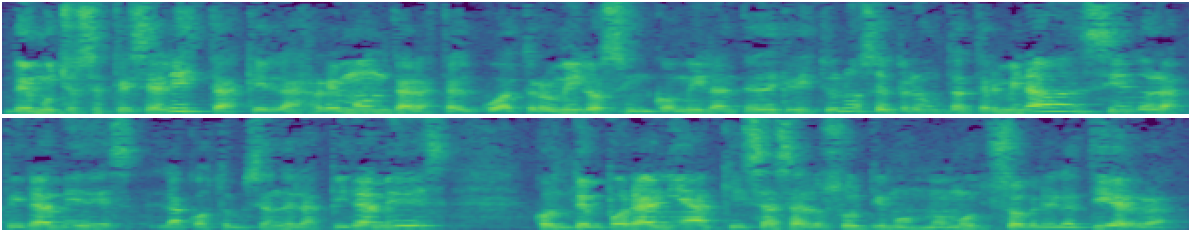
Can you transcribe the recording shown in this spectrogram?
de muchos especialistas que las remontan hasta el 4000 o 5000 antes de Cristo, uno se pregunta, ¿terminaban siendo las pirámides, la construcción de las pirámides contemporánea quizás a los últimos mamuts sobre la Tierra?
